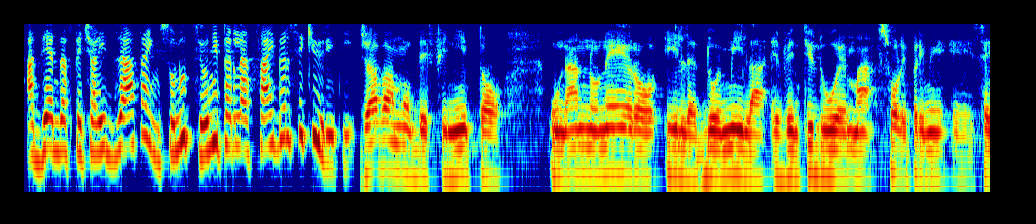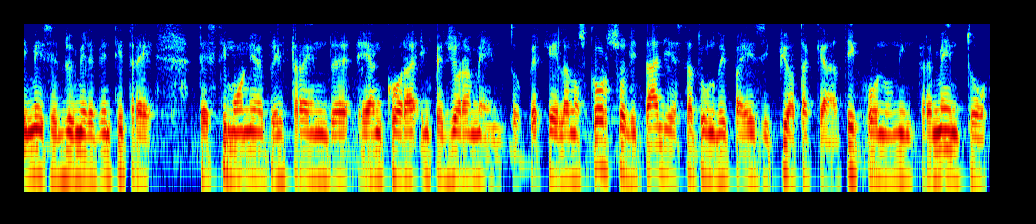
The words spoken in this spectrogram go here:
azienda specializzata in soluzioni per la cyber security. Già avevamo definito un anno nero il 2022, ma solo i primi eh, sei mesi del 2023 testimoniano che il trend è ancora in peggioramento, perché l'anno scorso l'Italia è stato uno dei paesi più attaccati, con un incremento...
